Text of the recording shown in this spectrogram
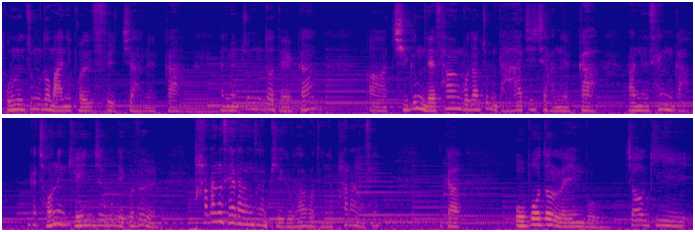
돈을 좀 더 많이 벌 수 있지 않을까? 아니면 좀 더 내가 아, 지금 내 상황보다 좀 나아지지 않을까 라는 생각. 그러니까 저는 개인적으로 이거를 파랑새랑 항상 비교를 하거든요 파랑새 그러니까 오버 더 레인보우 저기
